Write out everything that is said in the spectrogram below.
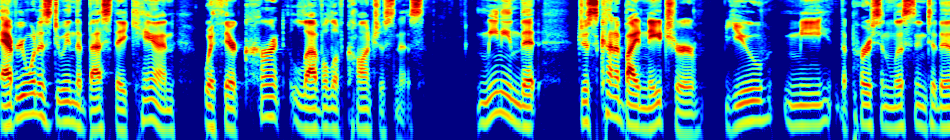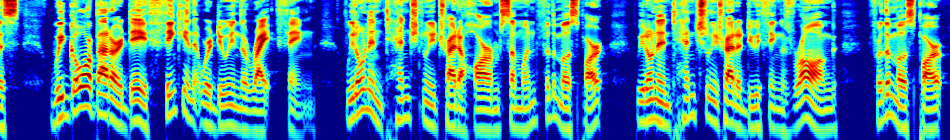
everyone is doing the best they can with their current level of consciousness meaning that just kind of by nature, you, me, the person listening to this, we go about our day thinking that we're doing the right thing. We don't intentionally try to harm someone for the most part. We don't intentionally try to do things wrong for the most part.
